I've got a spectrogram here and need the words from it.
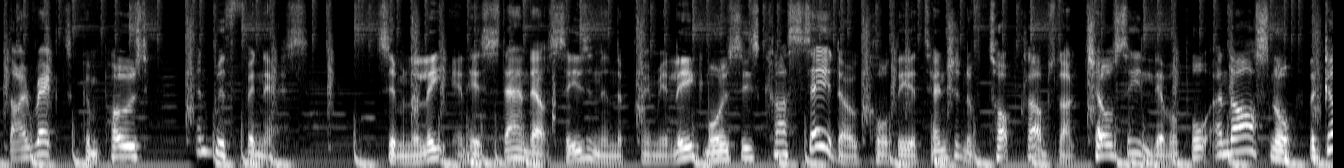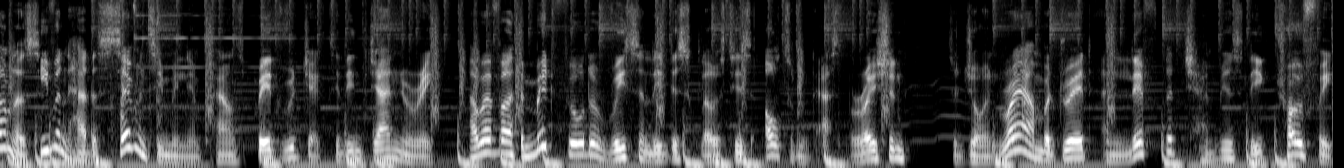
direct, composed and with finesse. Similarly, in his standout season in the Premier League, Moises Caicedo caught the attention of top clubs like Chelsea, Liverpool and Arsenal. The Gunners even had a £70 million bid rejected in January. However, the midfielder recently disclosed his ultimate aspiration to join Real Madrid and lift the Champions League trophy.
